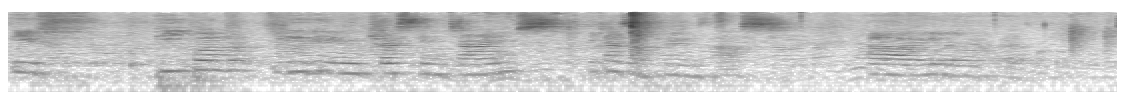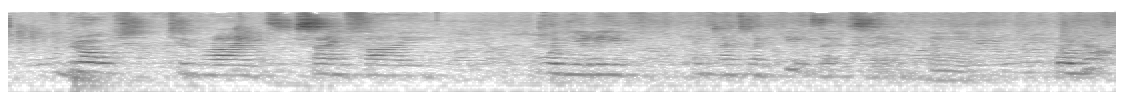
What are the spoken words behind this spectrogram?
If people living in interesting times, it has happened in the past, are, you know, brought to write sci-fi when you live in times like these, I would say. Mm-hmm. Or not.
